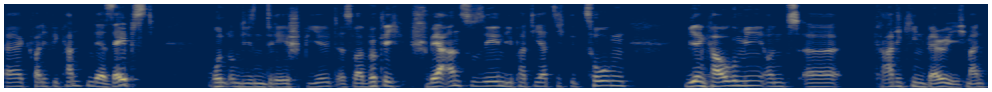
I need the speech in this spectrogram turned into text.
äh, Qualifikanten, der selbst rund um diesen Dreh spielt. Es war wirklich schwer anzusehen. Die Partie hat sich gezogen wie ein Kaugummi. Und äh, gerade Keen Barry, ich meine,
